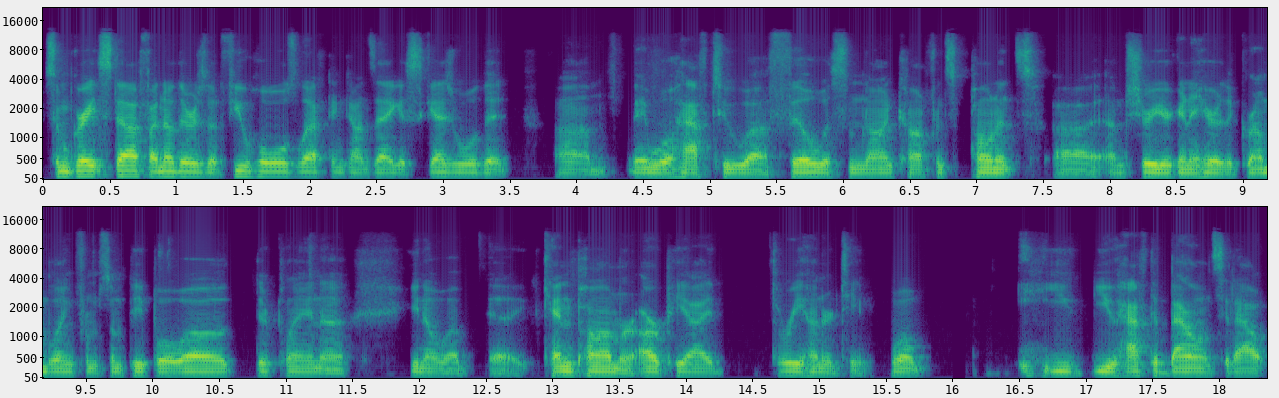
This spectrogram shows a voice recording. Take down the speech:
some great stuff. I know there's a few holes left in Gonzaga's schedule that um, they will have to uh, fill with some non-conference opponents. Uh, I'm sure you're going to hear the grumbling from some people. Well, they're playing a you know, a, a Palm or RPI 300 team. Well, you you have to balance it out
